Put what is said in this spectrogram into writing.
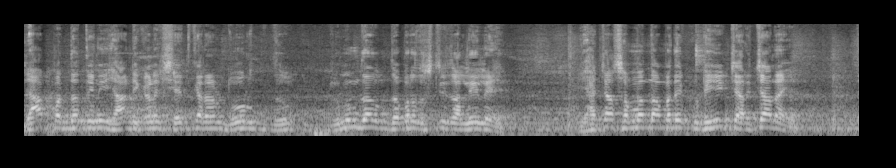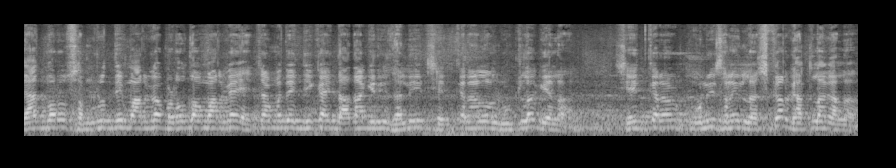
ज्या पद्धतीने ह्या ठिकाणी शेतकऱ्यांवर जोर जुलूम जबरदस्ती चाललेली आहे. ह्याच्या संबंधामध्ये कुठेही चर्चा नाही. त्याचबरोबर समृद्धी मार्ग बडोदा मार्ग ह्याच्यामध्ये जी काही दादागिरी झाली शेतकऱ्याला लुटलं गेलं शेतकऱ्यावर पोलीस आणि लष्कर घातलं गेलं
